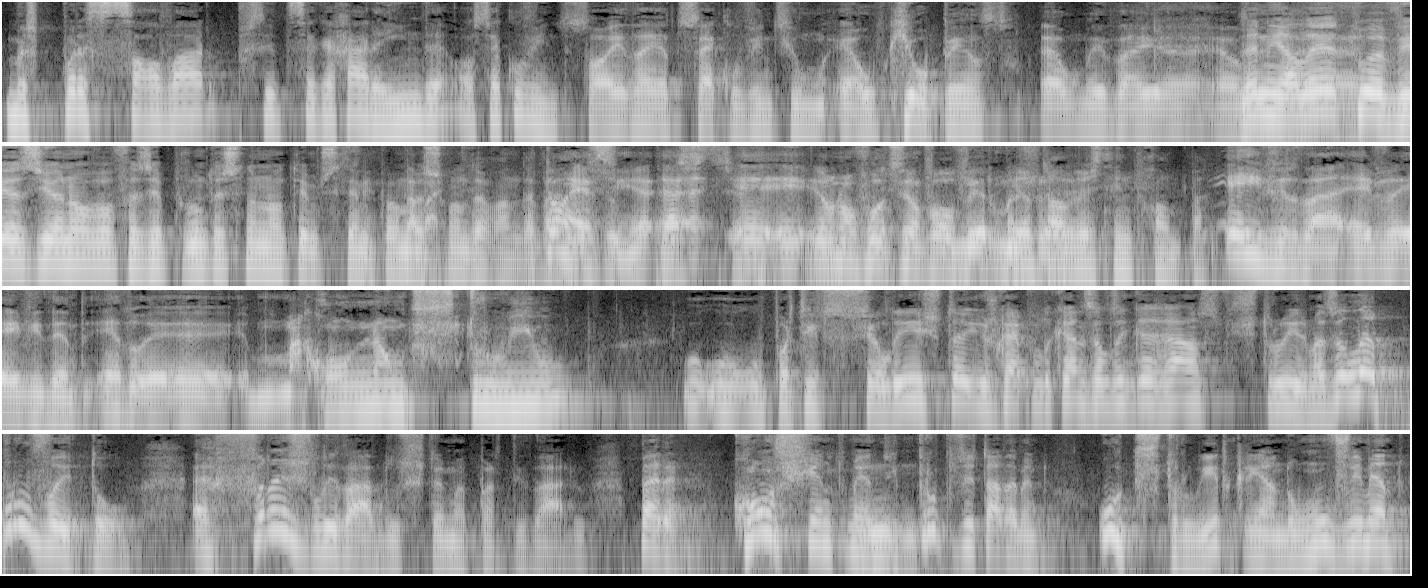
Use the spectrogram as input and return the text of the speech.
mas que para se salvar precisa de se agarrar ainda ao século XX. Só a ideia do século XXI é o que eu penso, é uma ideia... É uma Daniel, ideia... é a tua vez e eu não vou fazer perguntas, senão não temos tempo para uma Tá segunda ronda. Então Vai, é o assim, é- dizer. é- eu não vou desenvolver, E mas... eu talvez te interrompa. É verdade, é, é evidente. É é- é- Macron não destruiu o, o- o Partido Socialista e os republicanos eles encarregaram-se de destruir, mas ele aproveitou a fragilidade do sistema partidário para conscientemente e propositadamente o destruir, criando um movimento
